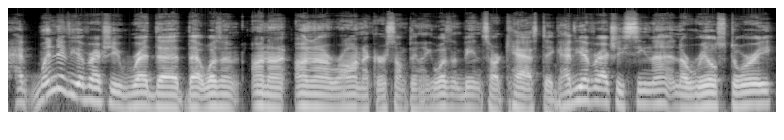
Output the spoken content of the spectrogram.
Have, when have you ever actually read that that wasn't un- unironic or something? Like it wasn't being sarcastic? Have you ever actually seen that in a real story?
